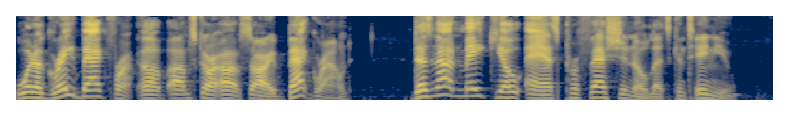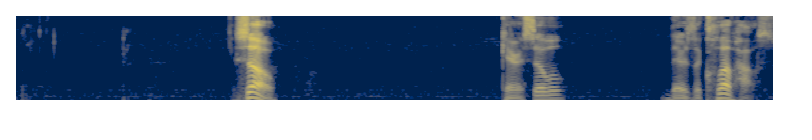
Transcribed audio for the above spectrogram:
with a great background, uh, I'm uh, sorry, background, does not make your ass professional. Let's continue. So, Karen Civil, there's a clubhouse.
